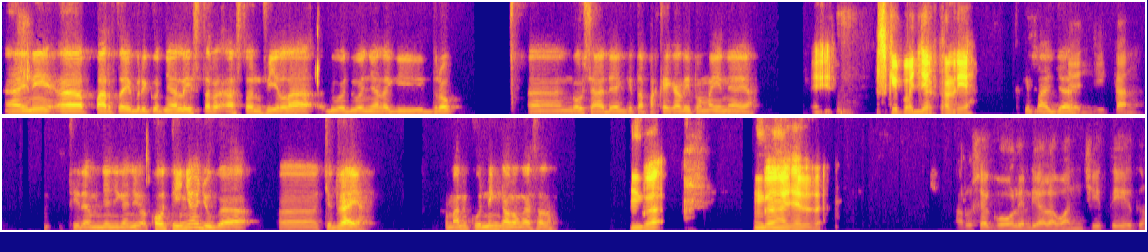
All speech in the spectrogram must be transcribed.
nah ini uh, partai berikutnya Leicester Aston Villa dua-duanya lagi drop eh, nggak uh, usah ada yang kita pakai kali pemainnya ya eh, skip aja kali ya. Skip aja. Menjanjikan. Tidak menjanjikan juga. Coutinho juga uh, cedera ya? Kemarin kuning kalau nggak salah. Enggak. Enggak nggak cedera. Harusnya golin dia lawan City itu.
